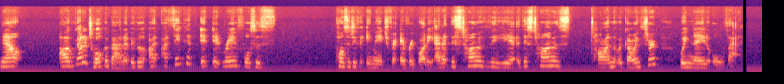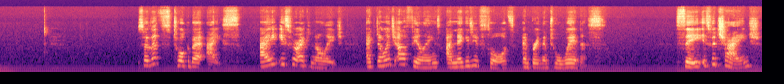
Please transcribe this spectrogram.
Now, I'm going to talk about it because I, I think it, it, it reinforces positive image for everybody. And at this time of the year, at this time of time that we're going through, we need all that. So let's talk about ACE. A is for acknowledge. Acknowledge our feelings, our negative thoughts, and bring them to awareness. C is for change.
